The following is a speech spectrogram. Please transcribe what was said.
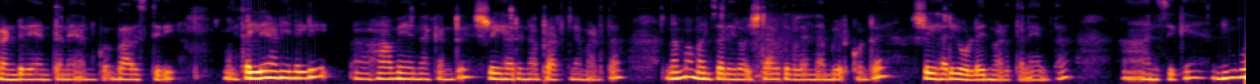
ಕಂಡ್ವಿ ಅಂತಲೇ ಅನ್ಕೊ, ಭಾವಿಸ್ತೀವಿ. ಕಲ್ಯಾಣಿನಲ್ಲಿ ಆಮೆಯನ್ನು ಕಂಡ್ರೆ ಶ್ರೀಹರಿನ ಪ್ರಾರ್ಥನೆ ಮಾಡ್ತಾ, ನಮ್ಮ ಮನಸ್ಸಲ್ಲಿರೋ ಇಷ್ಟಾರ್ಥಗಳನ್ನು ಬೇಡ್ಕೊಂಡ್ರೆ ಶ್ರೀಹರಿ ಒಳ್ಳೇದು ಮಾಡ್ತಾನೆ ಅಂತ ಅನಿಸಿಕೆ. ನಿಮಗೂ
